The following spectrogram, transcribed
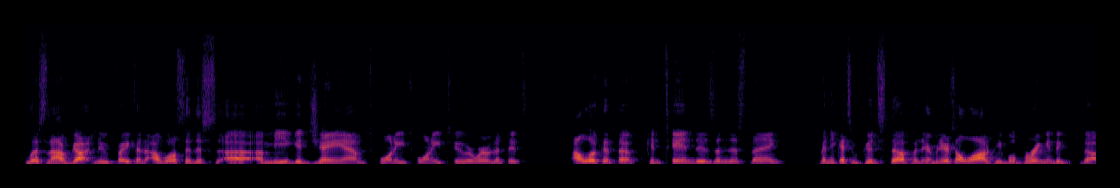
listen, I've got new faith, and I will say this uh, Amiga Jam 2022 or whatever that this. I looked at the contenders in this thing. Man, you got some good stuff in there. I mean, there's a lot of people bringing the the,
